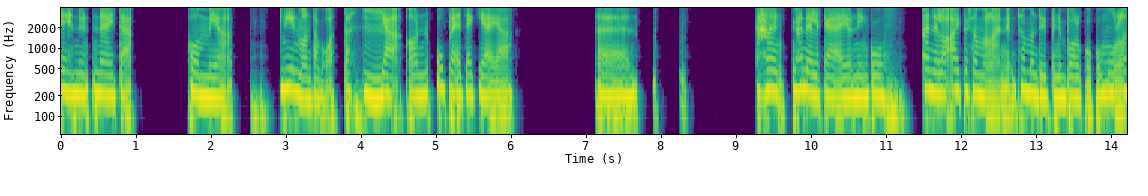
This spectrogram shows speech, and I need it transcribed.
tehnyt näitä hommia niin monta vuotta Mm. ja on upea tekijä ja ää, hän, hänelläkään ei ole niinku, hänellä on aika samanlainen, samantyyppinen polku kuin Mm. mulla.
